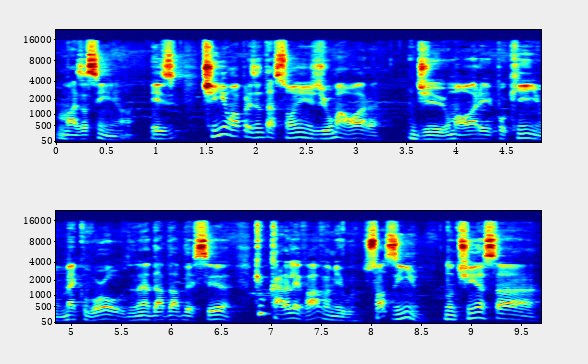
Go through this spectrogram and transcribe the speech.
Mas assim, ó, tinham apresentações de uma hora de uma hora e pouquinho, Macworld, né, WWDC, que o cara levava, amigo, sozinho. Não tinha essa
